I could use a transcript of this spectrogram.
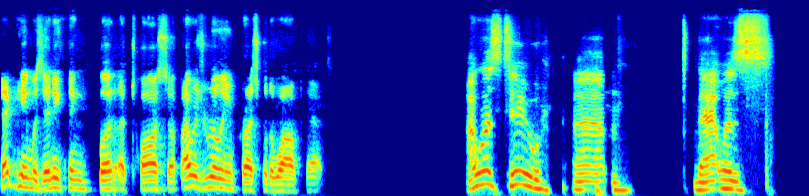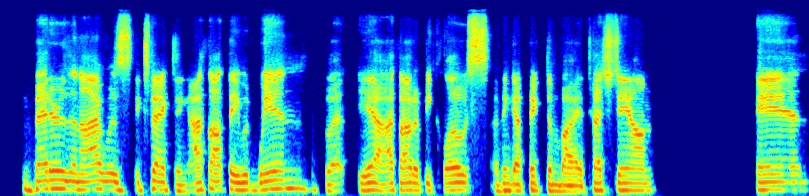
that game was anything but a toss-up. I was really impressed with the Wildcats. I was too. Um, that was better than I was expecting. I thought they would win, but yeah, I thought it'd be close. I think I picked them by a touchdown. And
